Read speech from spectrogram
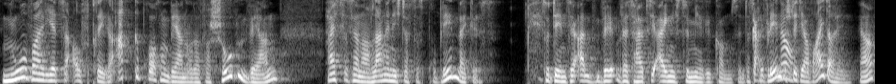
nur weil jetzt Aufträge abgebrochen werden oder verschoben werden, heißt das ja noch lange nicht, dass das Problem weg ist. Zu dem sie, weshalb sie eigentlich zu mir gekommen sind. Das Ganz Problem genau. besteht ja weiterhin, ja.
